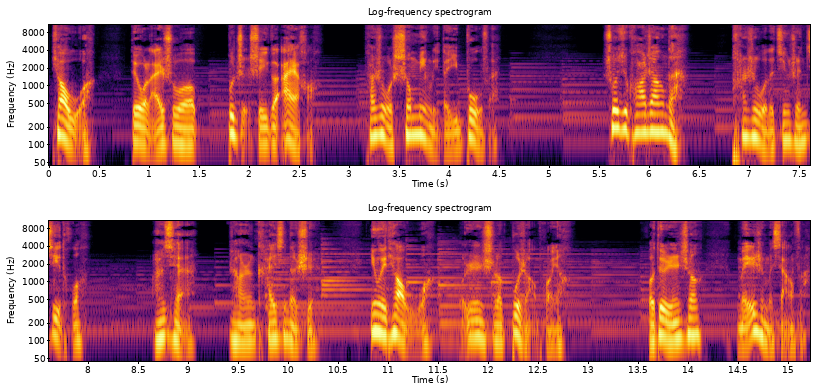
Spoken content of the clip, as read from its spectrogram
跳舞对我来说不只是一个爱好。它是我生命里的一部分。说句夸张的，它是我的精神寄托。而且让人开心的是，因为跳舞，我认识了不少朋友。我对人生没什么想法，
